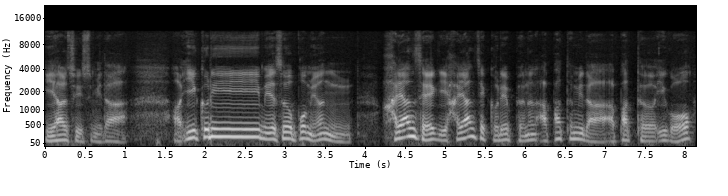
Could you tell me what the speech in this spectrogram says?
이해할 수 있습니다. 어, 이 그림에서 보면 하얀색, 이 하얀색 거래표는 아파트입니다. 아파트이고,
